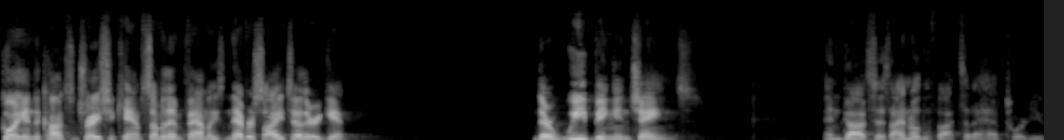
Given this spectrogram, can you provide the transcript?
going into concentration camps, some of them families never saw each other again. They're weeping in chains. And God says, I know the thoughts that I have toward you.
